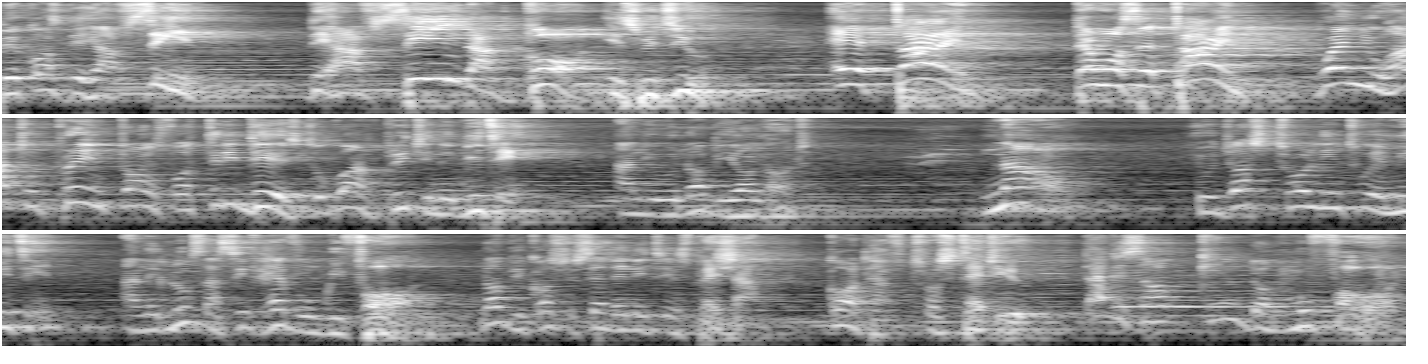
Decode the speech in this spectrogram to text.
Because they have seen. They have seen that God is with you. A time, there was a time when you had to pray in tongues for three days to go and preach in a meeting. And you will not be honored. Now, you just stroll into a meeting and it looks as if heaven will fall. Not because you said anything special. God have trusted you. That is how kingdom move forward.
